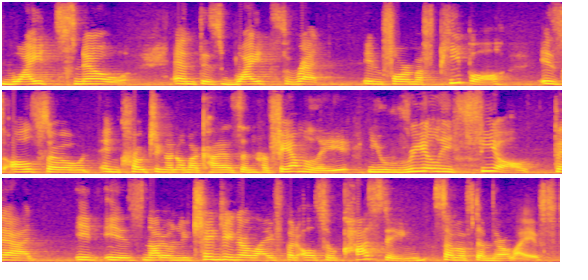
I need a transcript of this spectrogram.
white snow and this white threat in form of people is also encroaching on Omakayas and her family, you really feel that it is not only changing their life, but also costing some of them their life.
